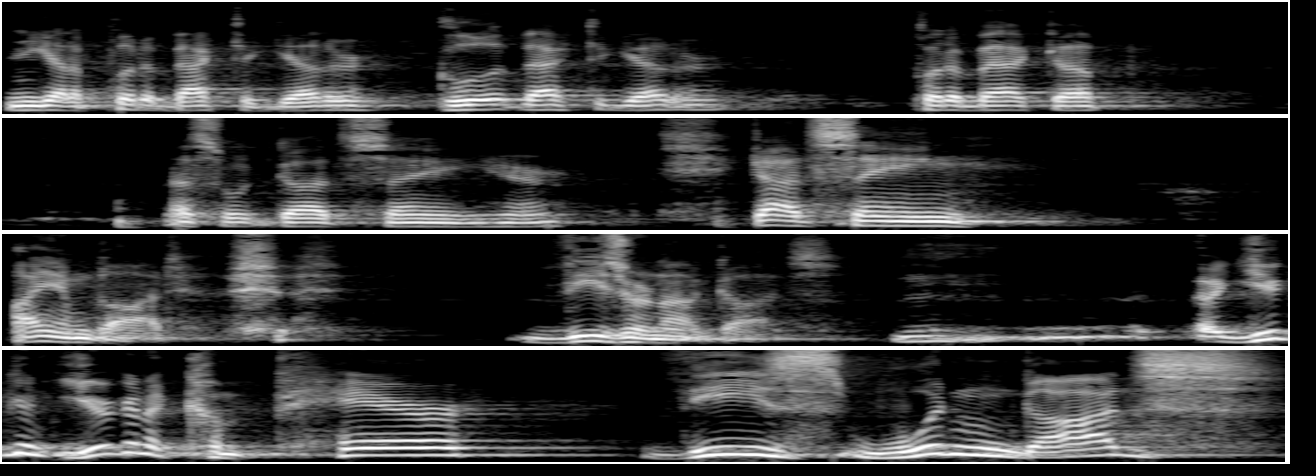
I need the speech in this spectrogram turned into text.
And you got to put it back together, glue it back together, put it back up. That's what God's saying here. God's saying, I am God. These are not gods. You're going to compare these wooden gods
